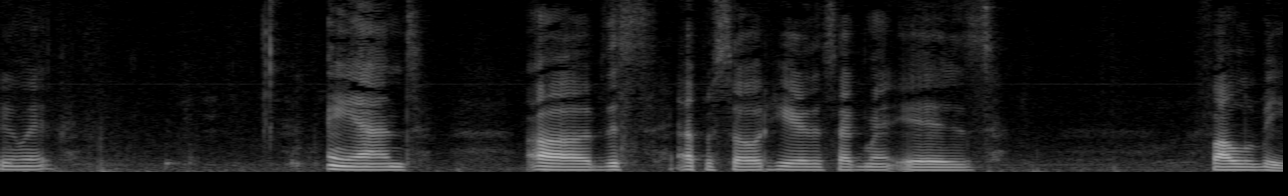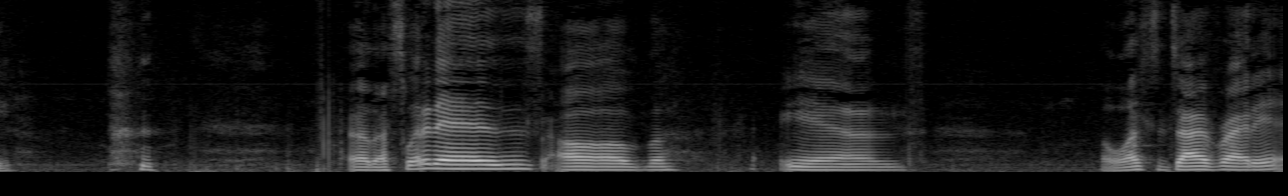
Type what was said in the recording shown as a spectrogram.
reckoned with. And uh, this episode here, the segment is Follow Me. uh, that's what it is. Um, and let's dive right in.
